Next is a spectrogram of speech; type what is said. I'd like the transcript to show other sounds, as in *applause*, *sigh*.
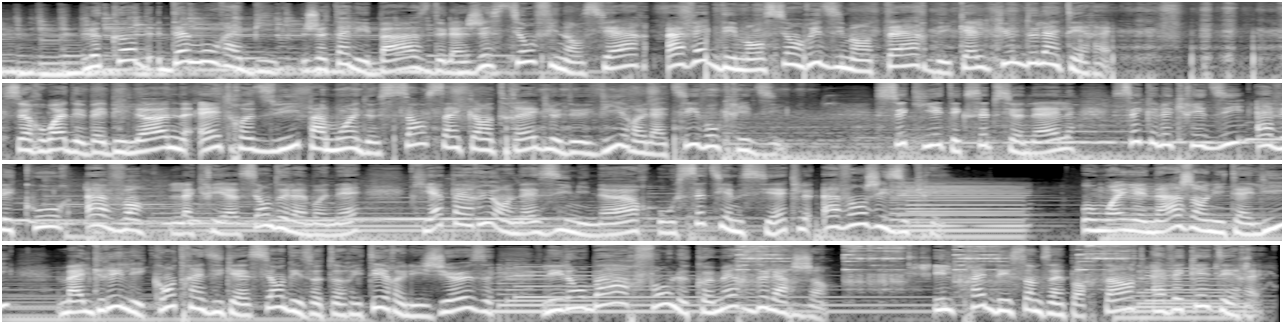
le code d'Hammurabi jeta les bases de la gestion financière avec des mentions rudimentaires des calculs de l'intérêt. Ce roi de Babylone introduit pas moins de 150 règles de vie relatives au crédit. Ce qui est exceptionnel, c'est que le crédit avait cours avant la création de la monnaie qui apparut en Asie mineure au 7e siècle avant Jésus-Christ. Au Moyen Âge en Italie, malgré les contre-indications des autorités religieuses, les Lombards font le commerce de l'argent. Ils prêtent des sommes importantes avec intérêt.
